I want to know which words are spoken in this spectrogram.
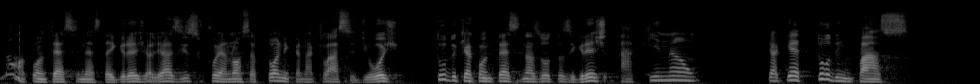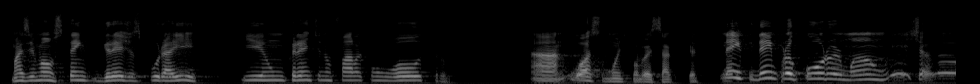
Não acontece nesta igreja, aliás, isso foi a nossa tônica na classe de hoje. Tudo que acontece nas outras igrejas, aqui não, que aqui é tudo em paz. Mas, irmãos, tem igrejas por aí que um crente não fala com o outro. Ah, não gosto muito de conversar com ele. Nem, nem procuro o irmão. Ixi, não,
